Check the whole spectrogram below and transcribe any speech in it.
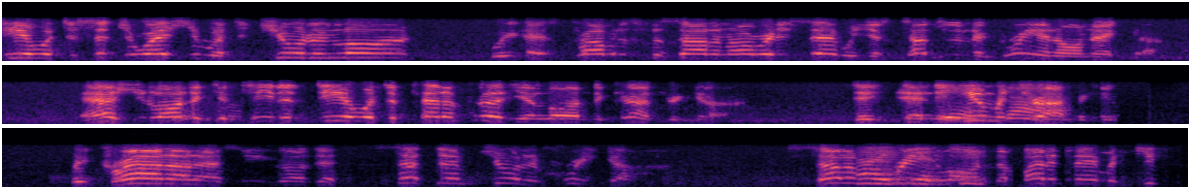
deal with the situation with the children, Lord. We, as Providence Massiah already said, we just touching and agreeing on that, God. I ask you, Lord, to continue to deal with the pedophilia, Lord, in the country, God, the, and the yes, human God. trafficking. We cry out as you, God, to set them children free, God. Set them Thank free, you, Lord, in the mighty name of Jesus,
